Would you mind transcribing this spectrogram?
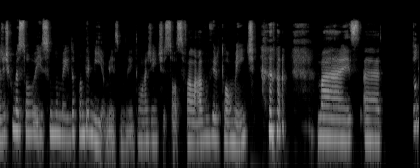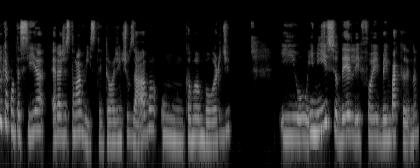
gente começou isso no meio da pandemia mesmo, né? Então a gente só se falava virtualmente, mas uh, tudo que acontecia era gestão à vista. Então a gente usava um Kanban board e o início dele foi bem bacana,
